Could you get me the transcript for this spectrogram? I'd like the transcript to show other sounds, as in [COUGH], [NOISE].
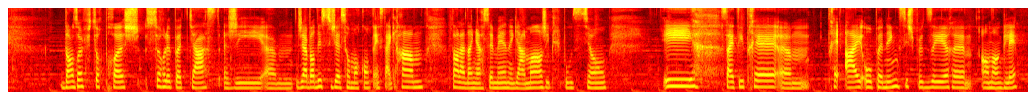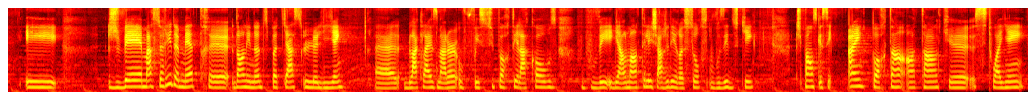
dans un futur proche sur le podcast. Euh, j'ai abordé ce sujet sur mon compte Instagram dans la dernière semaine également. J'ai pris position et ça a été très, euh, très eye-opening, si je peux dire, en anglais. Et je vais m'assurer de mettre dans les notes du podcast le lien Black Lives Matter où vous pouvez supporter la cause. Vous pouvez également télécharger des ressources, vous éduquer. Je pense que c'est important en tant que citoyen,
